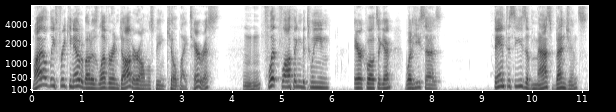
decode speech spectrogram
mildly freaking out about his lover and daughter almost being killed by terrorists Mm-hmm. flip flopping between air quotes again what he says fantasies of mass vengeance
